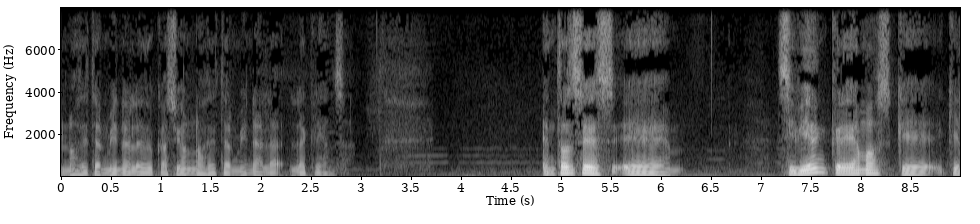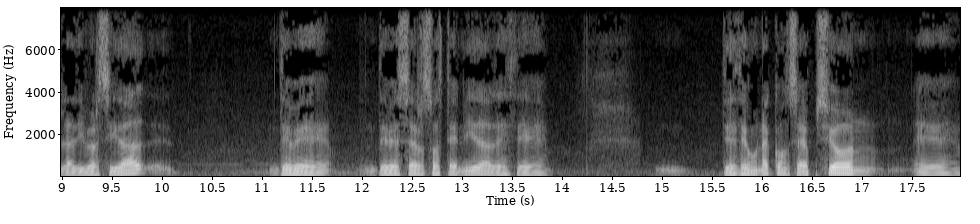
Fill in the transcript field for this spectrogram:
nos determina la educación, nos determina la, crianza. Entonces, eh, si bien creemos que, que la diversidad eh, debe, debe ser sostenida desde, desde una concepción eh,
